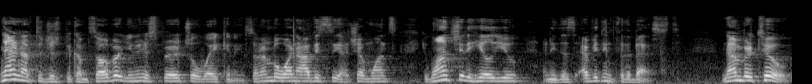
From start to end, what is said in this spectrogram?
Not enough to just become sober, you need a spiritual awakening. So, number one, obviously, Hashem wants, He wants you to heal you, and He does everything for the best. Number two,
